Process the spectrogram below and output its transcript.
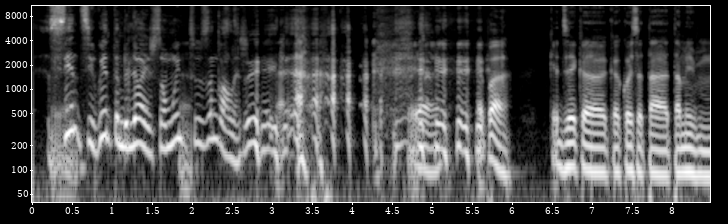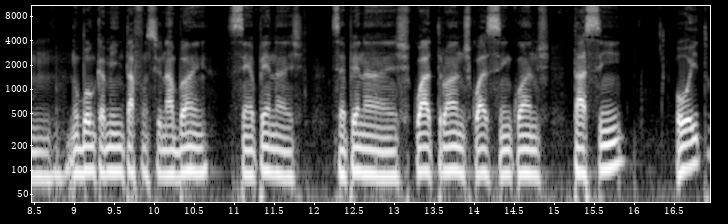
150 milhões, são muitos Angolas. É, epá, quer dizer que a, que a coisa está tá mesmo no bom caminho, está a funcionar bem, sem apenas, sem apenas 4 anos, quase 5 anos, está assim, 8,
